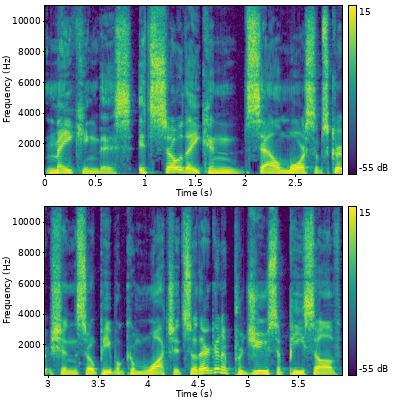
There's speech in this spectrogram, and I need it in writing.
making this? It's so they can sell more subscriptions so people can watch it. So they're going to produce a piece of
